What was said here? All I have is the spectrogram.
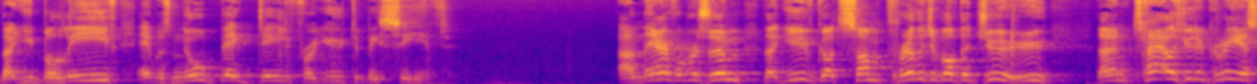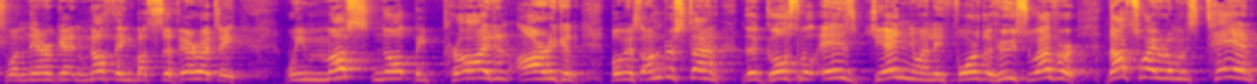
that you believe it was no big deal for you to be saved and therefore presume that you've got some privilege above the Jew that entitles you to grace when they're getting nothing but severity. We must not be proud and arrogant, but we must understand the gospel is genuinely for the whosoever. That's why Romans 10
